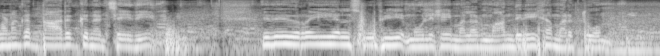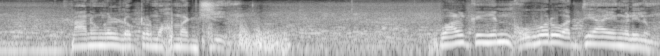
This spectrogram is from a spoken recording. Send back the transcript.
வணக்கத்தாருக்கு நற்செய்தி. இது இறையியல் சூஃபி மூலிகை மலர் மாந்திரீக மருத்துவம். நான் உங்கள் டாக்டர் முகமது ஜி. வாழ்க்கையின் ஒவ்வொரு அத்தியாயங்களிலும்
